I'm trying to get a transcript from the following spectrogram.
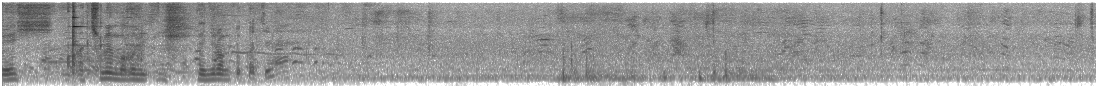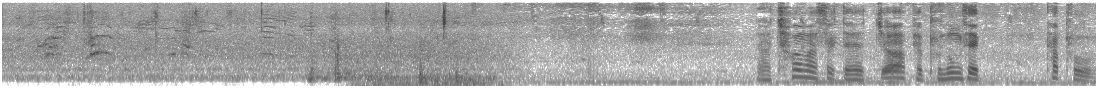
왜 씨, 아침에 먹은 메뉴랑 똑같지? 내가 왔을 때 저 앞에 분홍색 타프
